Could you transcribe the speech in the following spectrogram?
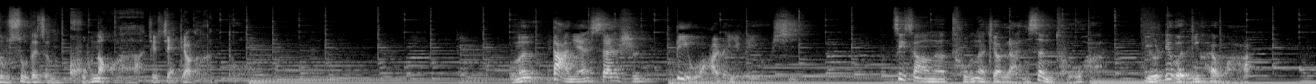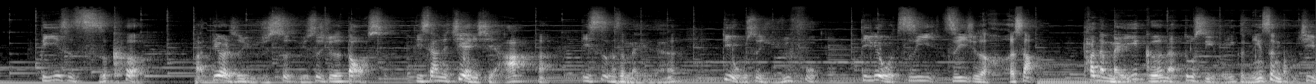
读书的这种苦恼啊，就减掉了很多。我们大年三十必玩的一个游戏，这张呢图呢叫揽胜图哈，有六个人一块玩。第一是词客啊，第二是语士，语士就是道士，第三是剑侠啊，第四个是美人，第五是渔夫，第六个之一之一就是和尚。它的每一格呢都是有一个名胜古迹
